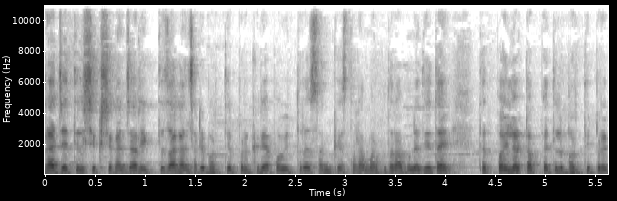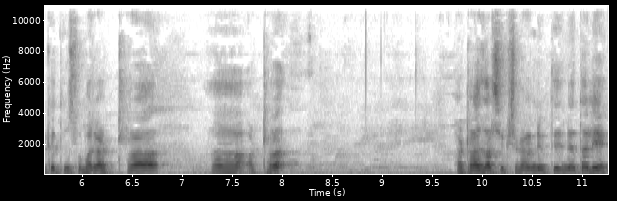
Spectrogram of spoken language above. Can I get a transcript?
राज्यातील शिक्षकांच्या रिक्त जागांसाठी भरती प्रक्रिया पवित्र संकेतस्थळामार्फत राबवण्यात येत आहे. त्यात पहिल्या टप्प्यातील भरती प्रक्रियेतून सुमारे अठरा अठरा अठरा हजार शिक्षकांना नियुक्ती देण्यात आली आहे.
